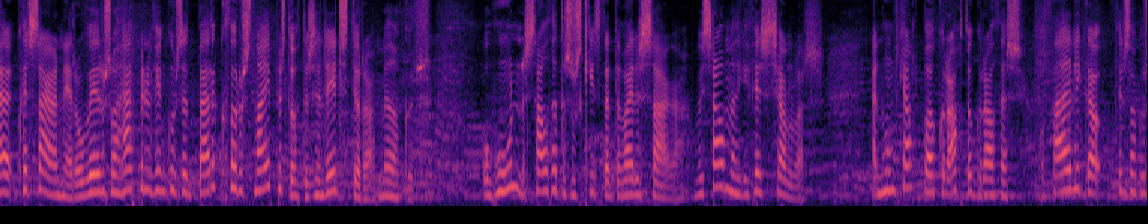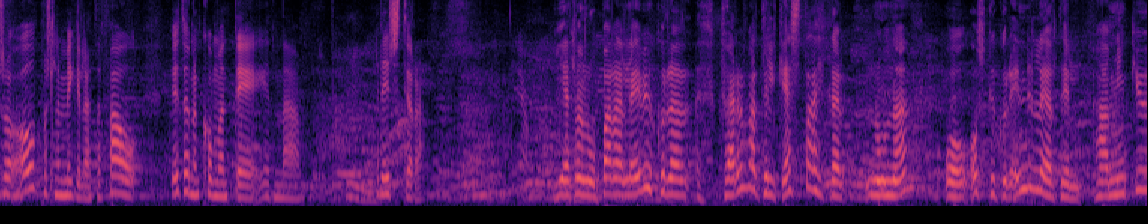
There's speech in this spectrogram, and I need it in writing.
eh, hver sagan er og við erum svo heppin við fengum sér Bergþóru Snæpistóttir sem reynstjóra með okkur og hún sá þetta svo skýrst að þetta væri saga. Við sáum þetta ekki fyrst sjálfar en hún hjálpaði okkur átt okkur á þessu og það er líka, finnst okkur svo óbúslega mikilvægt að fá utanumkomandi hérna, reynstjóra. Ég ætla nú bara að leiða ykkur að hverfa til gesta ykkar núna og ósk ykkur innilega til hamingju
